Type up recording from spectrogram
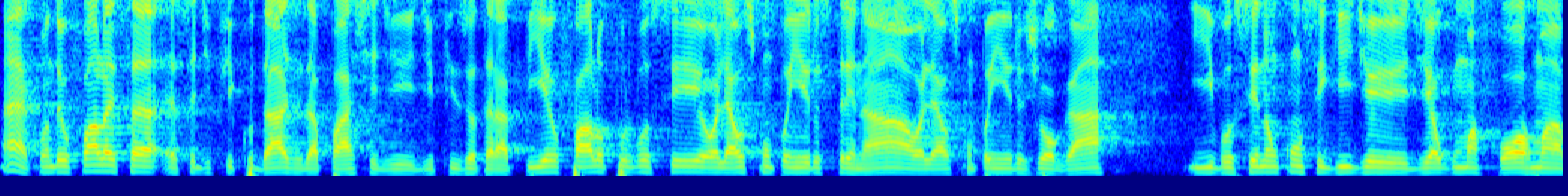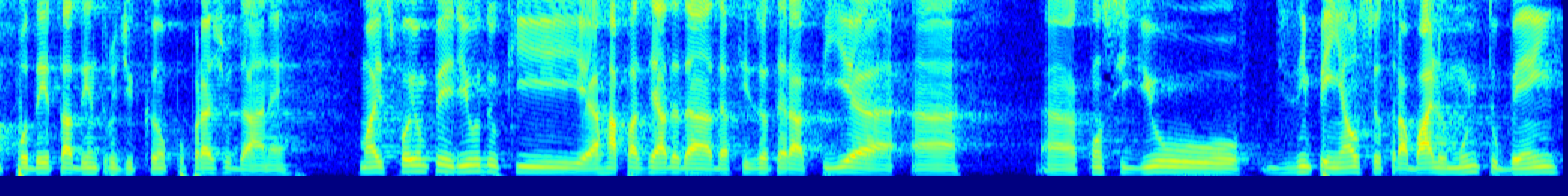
É, quando eu falo essa, essa dificuldade da parte de, de fisioterapia, eu falo por você olhar os companheiros treinar, olhar os companheiros jogar e você não conseguir de, de alguma forma poder estar dentro de campo para ajudar, né? Mas foi um período que a rapaziada da, da fisioterapia conseguiu desempenhar o seu trabalho muito bem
